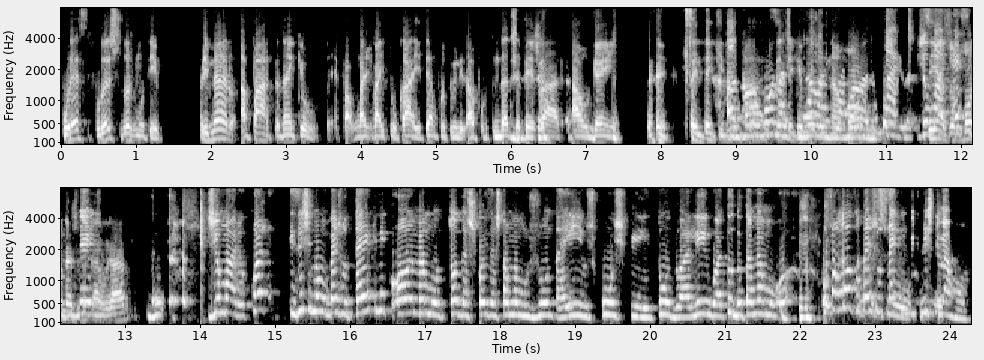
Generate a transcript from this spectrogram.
por, esse, por esses dois motivos. Primeiro, a parte né, que eu, epá, um gajo vai tocar e tem a oportunidade, a oportunidade de beijar alguém sem ter que dizer, sem ter que pôr na mão. Sim, as hormonas me carregaram. Gilmário, qual, existe mesmo beijo técnico ou é mesmo todas as coisas estão mesmo juntas aí, os cuspe, tudo, a língua, tudo está mesmo. O, famoso beijo técnico existe mesmo?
